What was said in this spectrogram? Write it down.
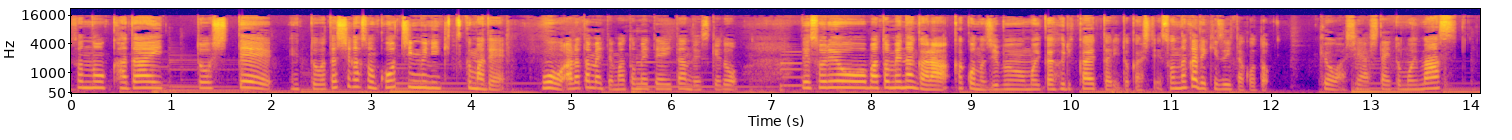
その課題として、えっと、私がそのコーチングに行き着くまでを改めてまとめていたんですけど、で、それをまとめながら過去の自分をもう一回振り返ったりとかして、その中で気づいたこと、今日はシェアしたいと思います。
